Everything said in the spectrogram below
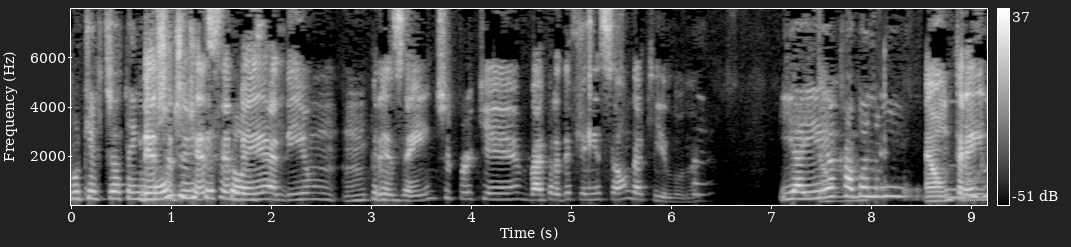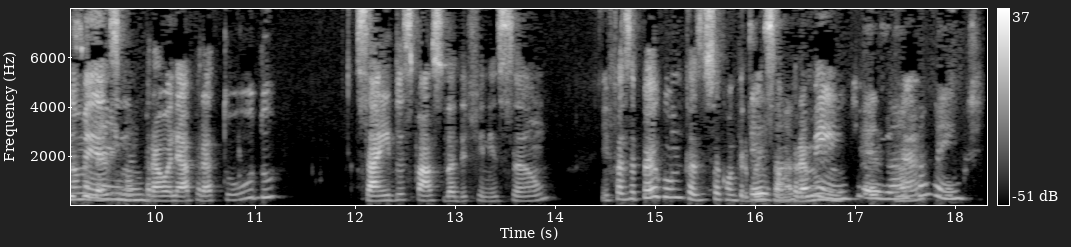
Porque já tem um Deixa monte de de receber questões. ali um, um presente porque vai para a definição daquilo, né? E aí Então, acaba não. É um treino mesmo para olhar para tudo, sair do espaço da definição e fazer perguntas. Isso é contribuição para mim? Exatamente, exatamente.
